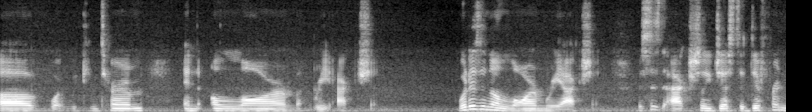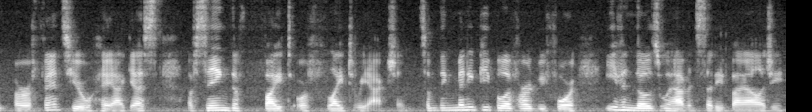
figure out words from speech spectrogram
of what we can term an alarm reaction. What is an alarm reaction? This is actually just a different or a fancier way, I guess, of saying the fight or flight reaction. Something many people have heard before, even those who haven't studied biology.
